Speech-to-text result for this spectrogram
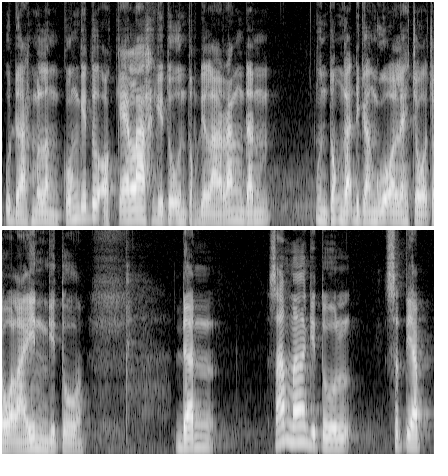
udah melengkung gitu, oke okay lah gitu untuk dilarang dan untuk nggak diganggu oleh cowok-cowok lain gitu. Dan sama gitu, setiap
